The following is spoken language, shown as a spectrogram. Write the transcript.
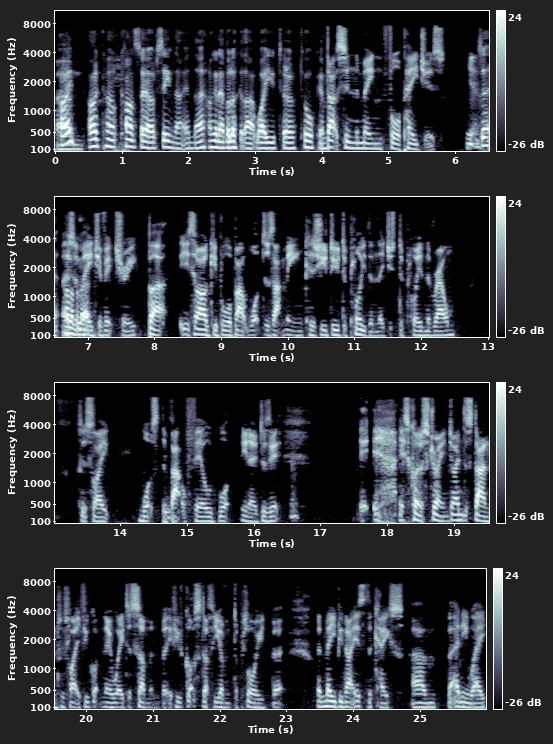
Um, I I can't can't say I've seen that in there. I'm gonna have a look at that while you two are talking. that's in the main four pages Yeah. Is it? I'll as a a look. major victory, but it's arguable about what does that mean because you do deploy them; they just deploy in the realm. So it's like, what's the battlefield? What you know? Does it? it it's kind of strange. I understand with like if you've got no way to summon, but if you've got stuff that you haven't deployed, but then maybe that is the case. Um, but anyway,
